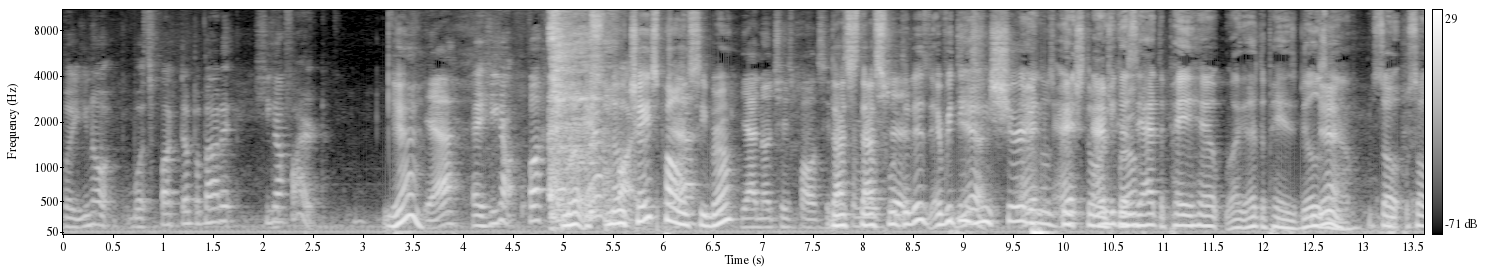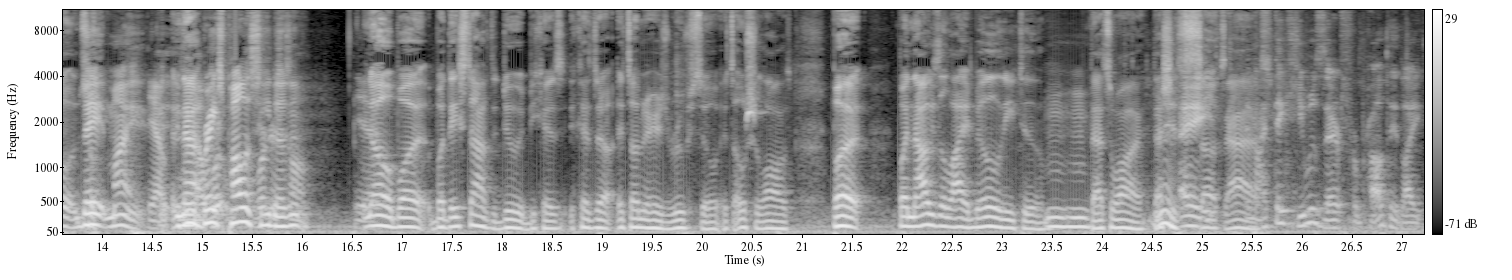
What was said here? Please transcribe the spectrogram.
But you know what's fucked up about it? He got fired. Yeah. Yeah. Hey, he got fucked. No, no chase policy, bro. Yeah. No chase policy. That's some that's what shit. it is. Everything's Yeah. insured and, in those big and, stores, and because bro. they had to pay him, like they had to pay his bills Yeah. now. So so, so they might. Yeah. if now- he breaks policy, he doesn't. Yeah. No, but but they still have to do it because because uh, it's under his roof still. It's OSHA laws, but but now he's a liability to them. Mm-hmm. That's why that shit Hey, sucks and I think he was there for probably like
